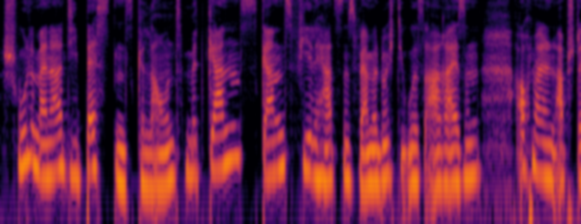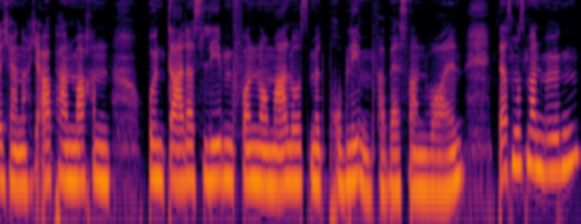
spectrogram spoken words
schwule Männer, die bestens gelaunt mit ganz, ganz viel Herzenswärme durch die USA reisen, auch mal einen Abstecher nach Japan machen und da das Leben von Normalos mit Problemen verbessern wollen. Das muss man mögen.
